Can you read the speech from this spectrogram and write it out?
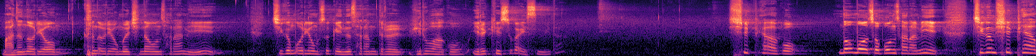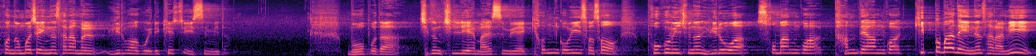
많은 어려움, 큰 어려움을 지나온 사람이 지금 어려움 속에 있는 사람들을 위로하고 일으킬 수가 있습니다. 실패하고 넘어져 본 사람이 지금 실패하고 넘어져 있는 사람을 위로하고 일으킬 수 있습니다. 무엇보다 지금 진리의 말씀 위에 견고히 서서 복음이 주는 위로와 소망과 담대함과 기쁨 안에 있는 사람이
